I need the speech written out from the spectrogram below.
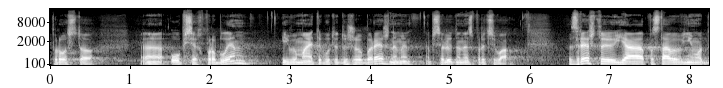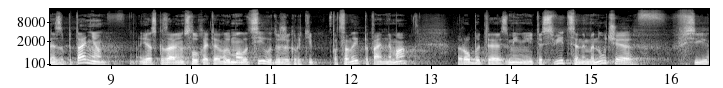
просто обсяг проблем, і ви маєте бути дуже обережними, абсолютно не спрацював. Зрештою, я поставив їм одне запитання. Я сказав їм: слухайте, ви молодці, ви дуже круті пацани, питань нема. Робите, змінюєте світ, це неминуче. Всі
